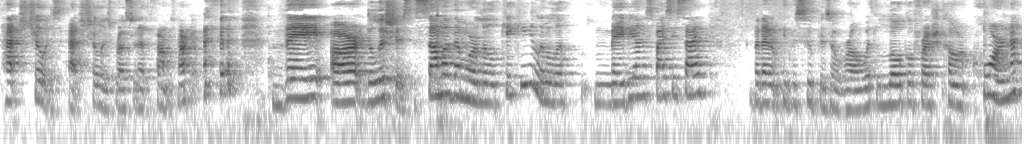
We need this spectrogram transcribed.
hatch chilies, hatch chilies roasted at the farmer's market. they are delicious. Some of them were a little kicky, a little uh, maybe on the spicy side but I don't think the soup is overall, with local fresh corn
